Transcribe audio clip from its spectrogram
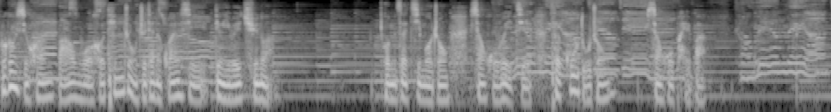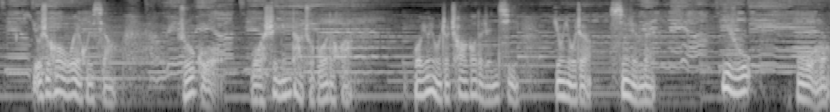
我更喜欢把我和听众之间的关系定义为取暖。我们在寂寞中相互慰藉，在孤独中相互陪伴。有时候我也会想，如果我是一名大主播的话，我拥有着超高的人气，拥有着新人们，一如我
